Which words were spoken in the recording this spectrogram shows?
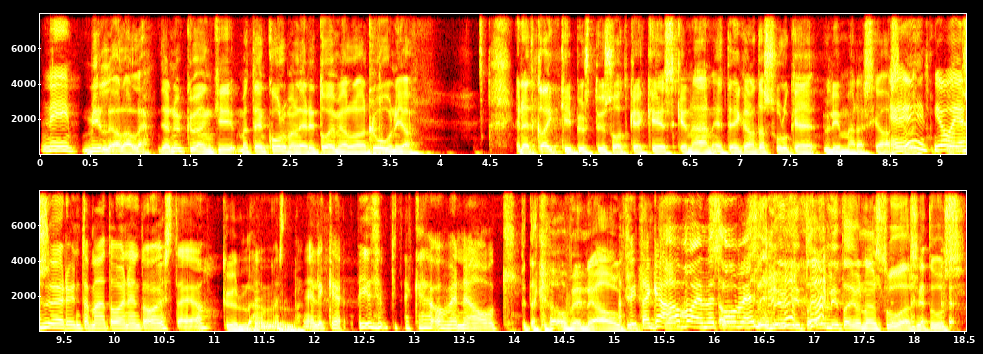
niin. mille alalle. Ja nykyäänkin mä teen kolmelle eri toimialalla duunia. Ja näitä kaikki pystyy sotkea keskenään. Että ei kannata sulkea ylimääräisiä asioita. Ei, joo, pois. ja hyödyntämään toinen toista. Ja kyllä, kyllä. Eli pitäkää ovenne auki. Pitäkää ovenne auki. Pitäkää se avoimet se, ovet. Se on ylita, ylitajunnan suositus.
